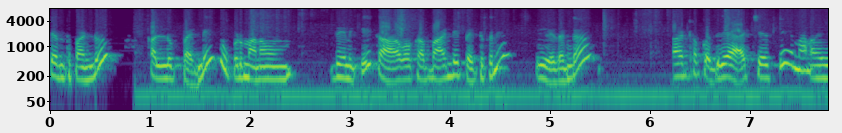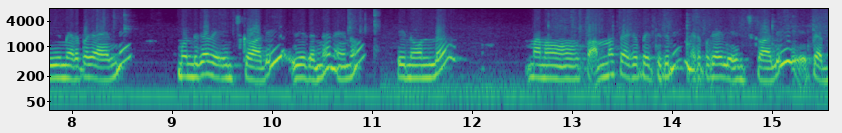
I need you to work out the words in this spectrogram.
చింతపండు కల్లుప్పండి ఇప్పుడు మనం దీనికి కా- ఒక బాండి పెట్టుకుని ఈ విధంగా దాంట్లో కొద్దిగా యాడ్ చేసి మనం ఈ మిరపకాయల్ని ముందుగా వేయించుకోవాలి. ఈ విధంగా నేను ఈ నూనెలో మనం సన్న సెగ పెట్టుకుని మిరపకాయలు వేయించుకోవాలి. పెద్ద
